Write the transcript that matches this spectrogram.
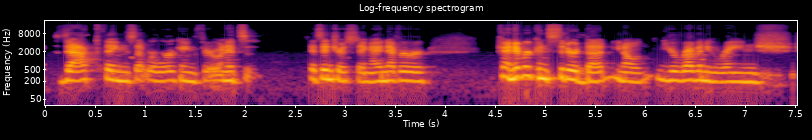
exact things that we're working through, and it's it's interesting. I never I never considered that you know your revenue range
